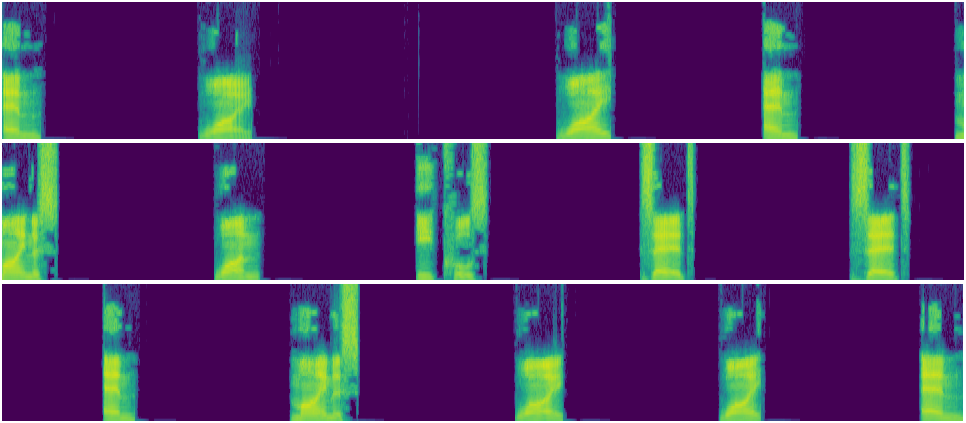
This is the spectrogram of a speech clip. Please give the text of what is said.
n y. Y n minus 1 equals z z n minus y y n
